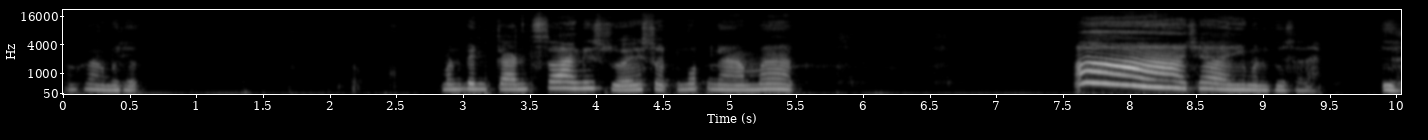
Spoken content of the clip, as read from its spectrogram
ต้องสร้างไปเถอะ มันเป็นการสร้างที่สวยสดงดงามมาก ใช่นี่มันคือสลับเออ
